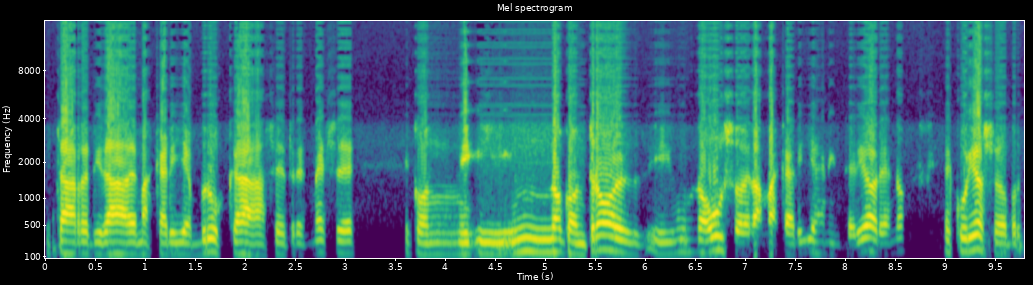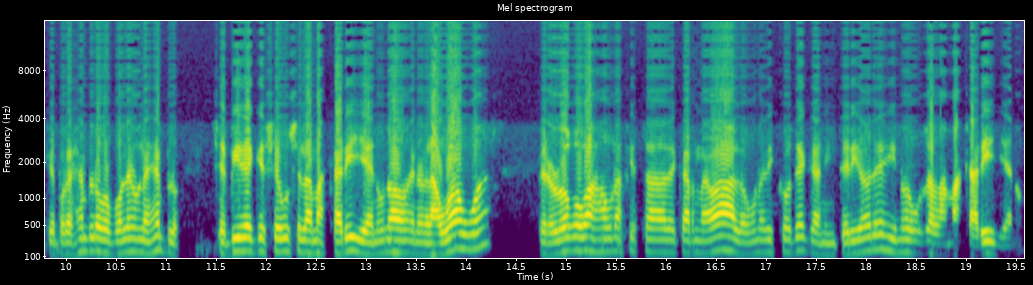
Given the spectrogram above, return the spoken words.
Esta retirada de mascarillas bruscas hace tres meses con y, un no control y un no uso de las mascarillas en interiores, ¿no? Es curioso porque, por ejemplo, por poner un ejemplo, se pide que se use la mascarilla en una en la guagua, pero luego vas a una fiesta de carnaval o una discoteca en interiores y no usas la mascarilla, ¿no?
